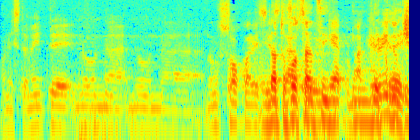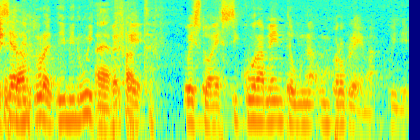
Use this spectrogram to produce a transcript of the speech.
onestamente non, non, non, so quale sia stato, stato il gap, ma credo che sia addirittura diminuito eh, perché infatti. questo è sicuramente un, un problema. Quindi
